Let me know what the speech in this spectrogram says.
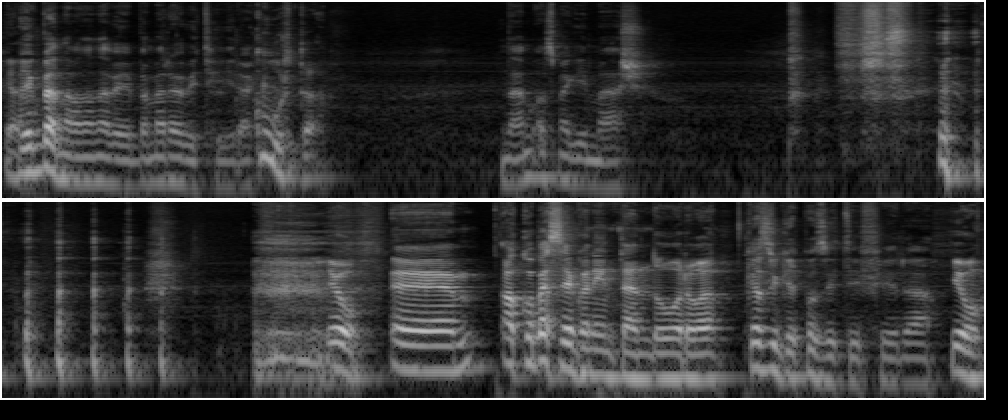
Ja. Még benne van a nevében, mert rövid hírek. Kurta. Nem, az megint más. Jó, ö, akkor beszéljünk a Nintendo-ról. Kezdjük egy pozitív hírrel. Jó,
